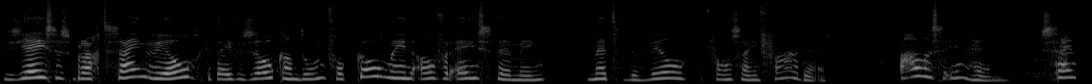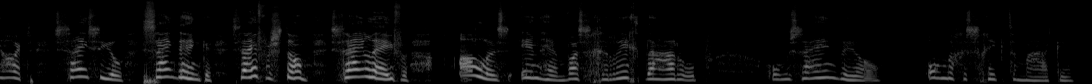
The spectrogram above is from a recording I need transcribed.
Dus Jezus bracht zijn wil, als ik het even zo kan doen, volkomen in overeenstemming met de wil van zijn Vader. Alles in hem. Zijn hart, zijn ziel, zijn denken, zijn verstand, zijn leven. Alles in hem was gericht daarop om zijn wil ondergeschikt te maken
